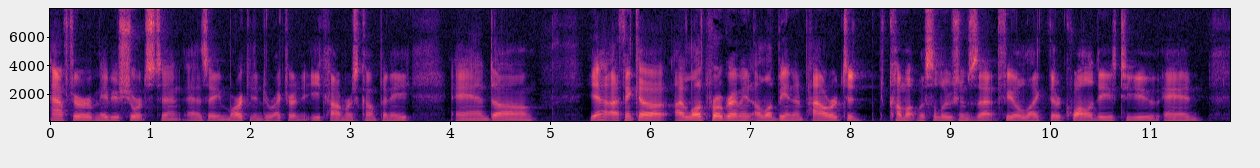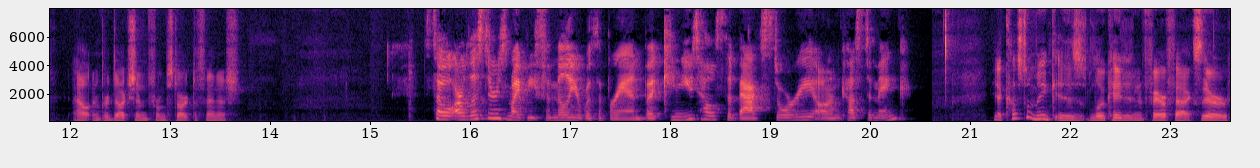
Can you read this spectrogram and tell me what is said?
after maybe a short stint as a marketing director at an e commerce company. And um, yeah, I think uh, I love programming. I love being empowered to come up with solutions that feel like they're quality to you and out in production from start to finish. So, our listeners might be familiar with the brand, but can you tell us the backstory on Custom Ink? Yeah, Custom Ink is located in Fairfax. They're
